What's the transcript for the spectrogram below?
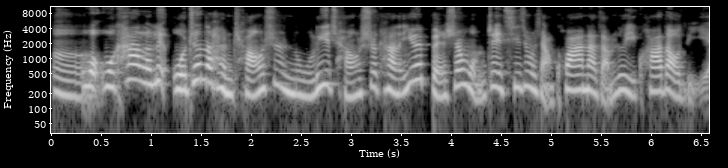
嗯，我我看了六，我真的很尝试努力尝试看了，因为本身我们这期就是想夸，那咱们就一夸到底，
